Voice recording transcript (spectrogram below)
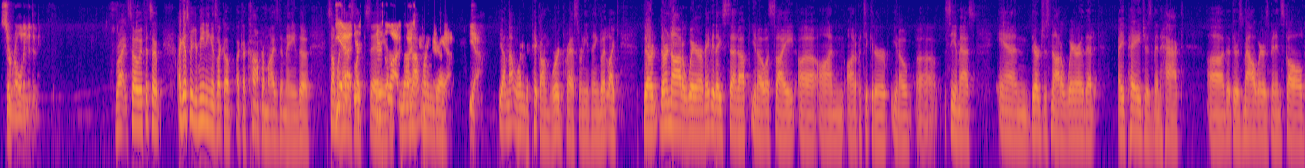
server holding a domain. Right. So if it's a, I guess what you're meaning is like a like a compromised domain. The someone yeah, has like say, there's a lot of I'm not wanting there, to. Yeah. Yeah. Yeah. I'm not wanting to pick on WordPress or anything, but like they're they're not aware. Maybe they set up you know a site uh, on on a particular you know uh, CMS, and they're just not aware that a page has been hacked uh, that there's malware has been installed,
